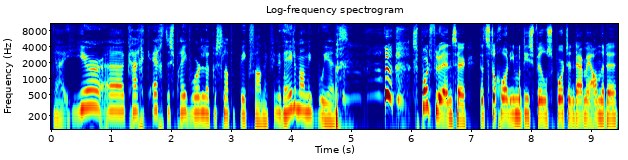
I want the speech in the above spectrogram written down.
Ja, hier eh, krijg ik echt de spreekwoordelijke slappe pik van. Ik vind het helemaal niet boeiend. Sportfluencer. Dat is toch gewoon iemand die veel sport en daarmee andere...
